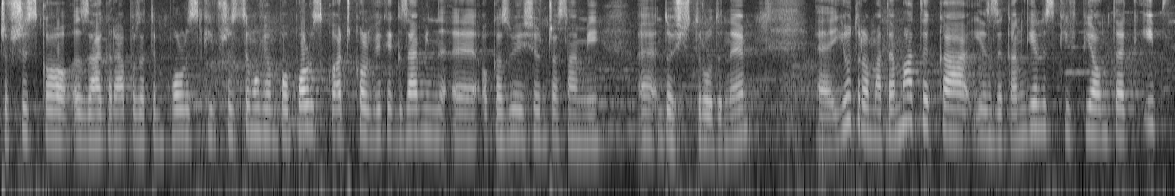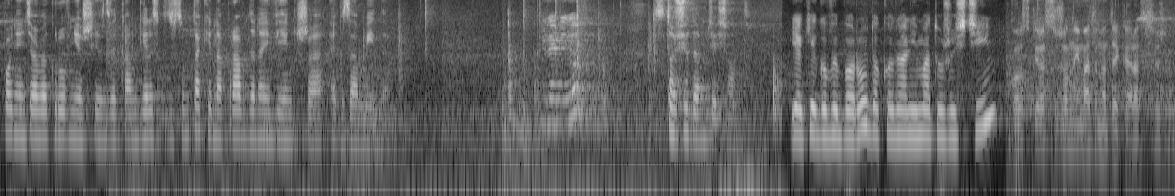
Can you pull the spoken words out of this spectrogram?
czy wszystko zagra, poza tym polski, wszyscy mówią po polsku, aczkolwiek egzamin e, okazuje się czasami e, dość trudny. E, Jutro matematyka, język angielski w piątek i w poniedziałek również język angielski. To są takie naprawdę największe egzaminy. Ile minut? 170. Jakiego wyboru dokonali maturzyści? Polski rozszerzony i matematyka rozszerzony.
